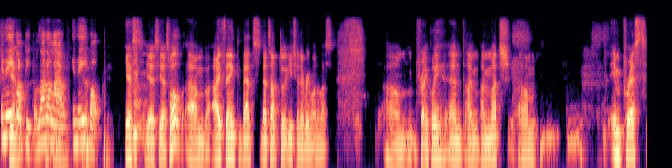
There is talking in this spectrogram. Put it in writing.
Enable yeah. people, not allow, enable. Yes, yes, yes. Well, um, I think that's that's up to each and every one of us, um, frankly. And I'm I'm much um, impressed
